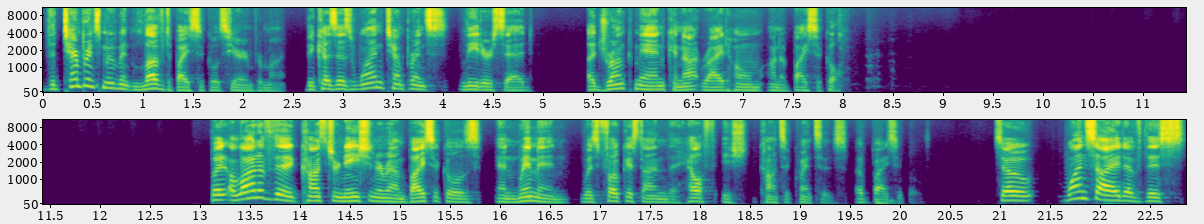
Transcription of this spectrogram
The temperance movement loved bicycles here in Vermont because, as one temperance leader said, a drunk man cannot ride home on a bicycle. But a lot of the consternation around bicycles and women was focused on the health consequences of bicycles. So one side of this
